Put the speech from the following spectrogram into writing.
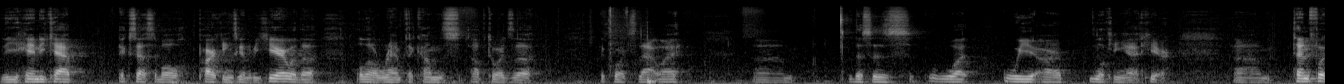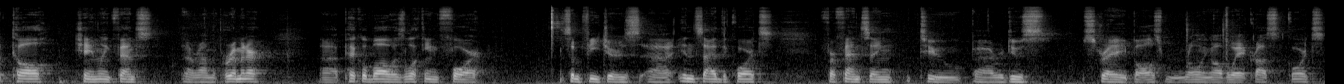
The handicap accessible parking is gonna be here with a, a little ramp that comes up towards the, the courts that way. Um, This is what we are looking at here. Um, ten-foot tall chain link fence around the perimeter. Uh, pickleball was looking for some features, uh, inside the courts for fencing to, uh, reduce stray balls from rolling all the way across the courts,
